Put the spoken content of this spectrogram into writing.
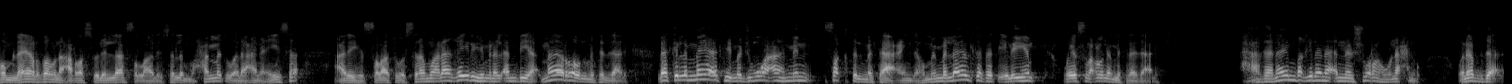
هم لا يرضون عن رسول الله صلى الله عليه وسلم محمد ولا عن عيسى. عليه الصلاة والسلام وعلى غيره من الأنبياء ما يرون مثل ذلك. لكن لما يأتي مجموعة من سقط المتاع عندهم ممن لا يلتفت إليهم ويصنعون مثل ذلك. هذا لا ينبغي لنا أن ننشره نحن ونبدأ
